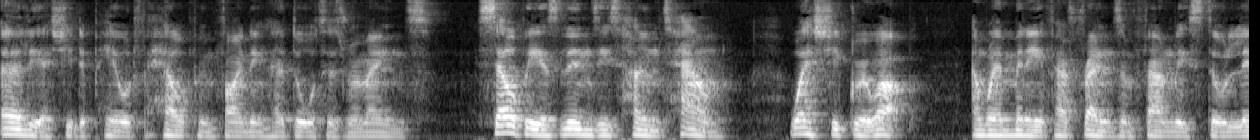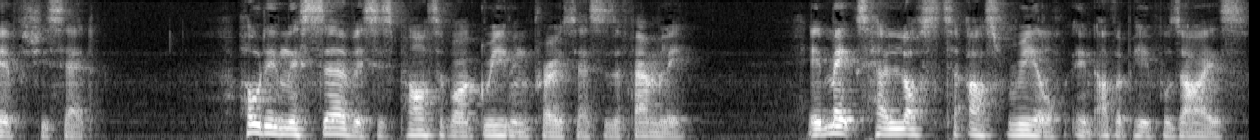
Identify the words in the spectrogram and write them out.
Earlier, she'd appealed for help in finding her daughter's remains. Selby is Lindsay's hometown, where she grew up and where many of her friends and family still live, she said. Holding this service is part of our grieving process as a family. It makes her loss to us real in other people's eyes.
